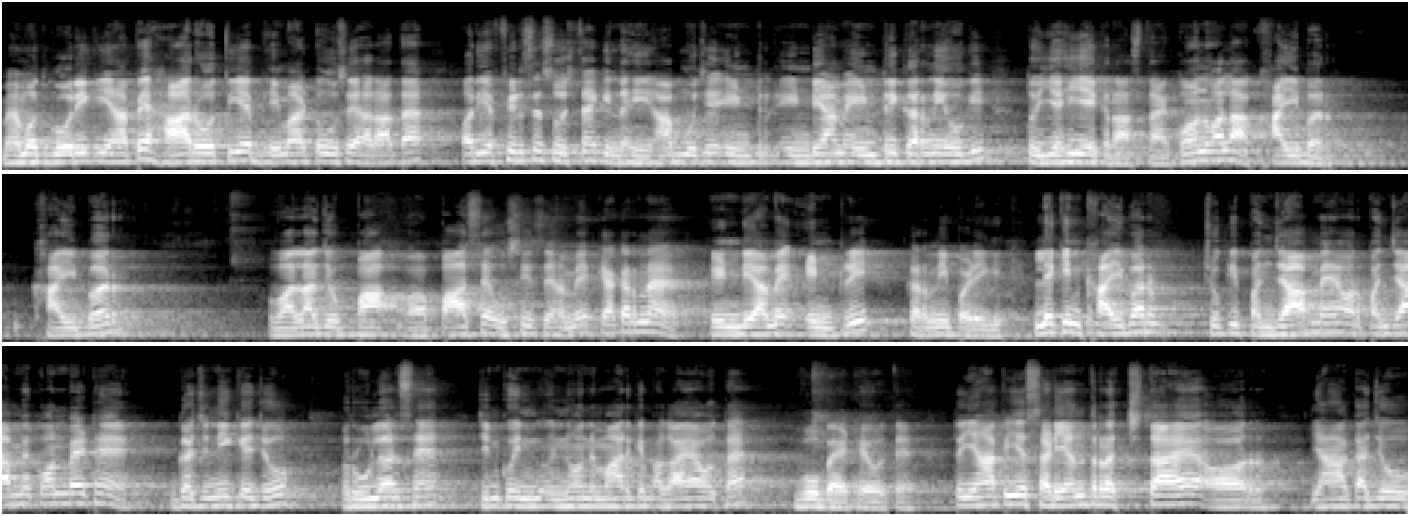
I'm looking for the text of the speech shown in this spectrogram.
महमूद गोरी की यहाँ पे हार होती है भीमा टू उसे हराता है और ये फिर से सोचता है कि नहीं अब मुझे इंडिया में एंट्री करनी होगी तो यही एक रास्ता है। कौन वाला? खाइबर। खाइबर वाला जो पा, पास है उसी से हमें क्या करना है? इंडिया में एंट्री करनी पड़ेगी। लेकिन खाइबर चूँकि पंजाब में है और पंजाब में कौन बैठे हैं? गजनी के जो रूलर्स हैं जिनको इन, इन्होंने मार के भगाया होता है वो बैठे होते हैं। तो यहाँ पे ये षड्यंत्र रचता है और यहाँ का जो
